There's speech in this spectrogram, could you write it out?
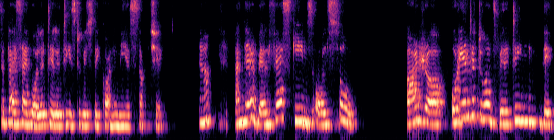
supply side volatilities to which the economy is subject. Yeah? And their welfare schemes also are uh, oriented towards building, they,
